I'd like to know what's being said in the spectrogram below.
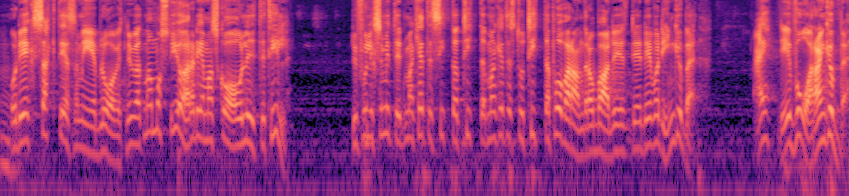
Mm. Och det är exakt det som är Blåvitt nu, att man måste göra det man ska och lite till. Du får liksom inte, man kan inte sitta och titta, man kan inte stå och titta på varandra och bara det, det, det var din gubbe. Nej, det är våran gubbe.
